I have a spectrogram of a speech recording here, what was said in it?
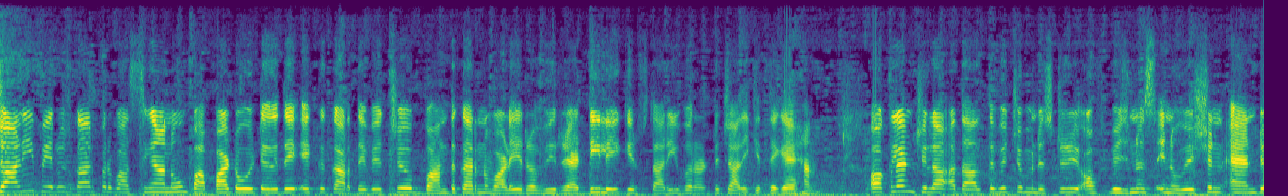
40 ਬੇਰੁਜ਼ਗਾਰ ਪ੍ਰਵਾਸੀਆਂ ਨੂੰ ਪਾਪਾ ਟੋਇਟੇ ਦੇ ਇੱਕ ਘਰ ਦੇ ਵਿੱਚ ਬੰਦ ਕਰਨ ਵਾਲੇ ਰਵੀ ਰੈਡੀ ਲਈ ਗ੍ਰਿਫਤਾਰੀ ਵਾਰੰਟ ਜਾਰੀ ਕੀਤੇ ਗਏ ਹਨ। ਆਕਲੈਂਡ ਜ਼ਿਲ੍ਹਾ ਅਦਾਲਤ ਵਿੱਚ ministry of business innovation and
